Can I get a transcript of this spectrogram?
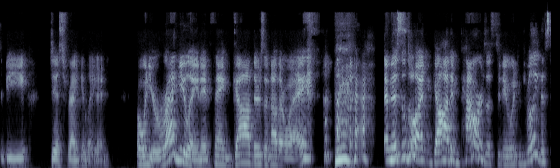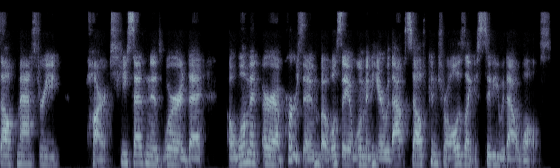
to be dysregulated. But when you're regulated, thank God there's another way. and this is what God empowers us to do, which is really the self mastery part. He says in his word that a woman or a person, but we'll say a woman here without self control is like a city without walls.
